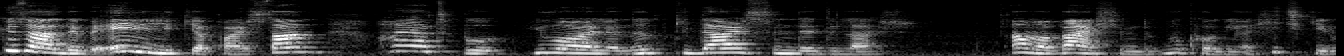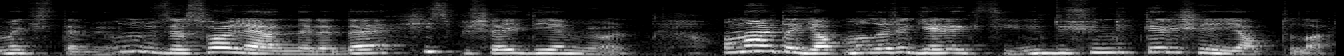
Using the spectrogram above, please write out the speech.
güzel de bir evlilik yaparsan hayat bu, yuvarlanıp gidersin dediler. Ama ben şimdi bu konuya hiç girmek istemiyorum. Bunu bize söyleyenlere de hiçbir şey diyemiyorum. Onlar da yapmaları gerektiğini düşündükleri şeyi yaptılar.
